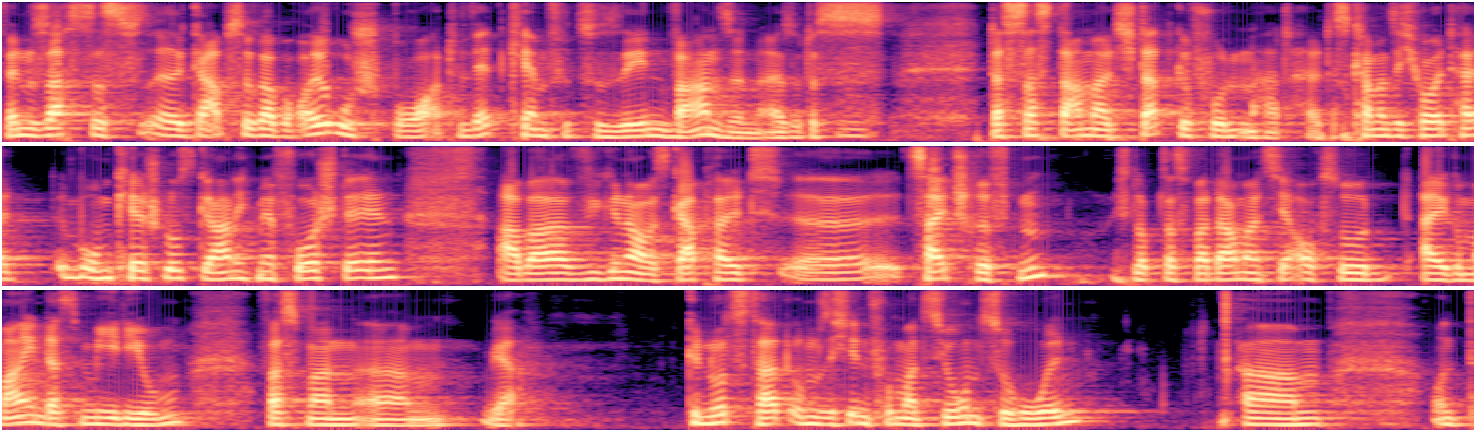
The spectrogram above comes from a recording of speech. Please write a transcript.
wenn du sagst, das äh, gab es sogar bei Eurosport, Wettkämpfe zu sehen, Wahnsinn. Also das, mhm. dass das damals stattgefunden hat halt. Das kann man sich heute halt im Umkehrschluss gar nicht mehr vorstellen. Aber wie genau, es gab halt äh, Zeitschriften, ich glaube, das war damals ja auch so allgemein das Medium, was man ähm, ja, genutzt hat, um sich Informationen zu holen. Ähm, und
